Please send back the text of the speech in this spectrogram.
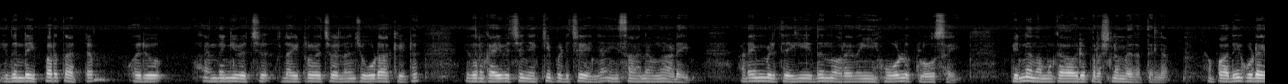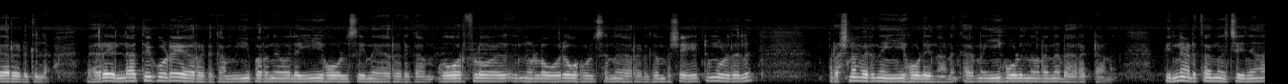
ഇതിന്റെ ഇപ്പുറത്തെ അറ്റം ഒരു എന്തെങ്കിലും വെച്ച് ലൈറ്റർ വെച്ച് എല്ലാം ചൂടാക്കിയിട്ട് ഇതിനെ കൈവച്ച് ഞെക്കി പിടിച്ച് കഴിഞ്ഞാൽ ഈ സാധനം അങ്ങ് അടയും. അടയുമ്പോഴത്തേക്ക് ഇതെന്ന് പറയുന്നത് ഈ ഹോൾ ക്ലോസ് ആയി. പിന്നെ നമുക്ക് ആ ഒരു പ്രശ്നം വരത്തില്ല. അപ്പോൾ അതിൽ കൂടെ എയർ എടുക്കില്ല. വേറെ എല്ലാത്തിൽ കൂടെ എയർ എടുക്കാം. ഈ പറഞ്ഞ പോലെ ഈ ഹോൾസിൽ നിന്ന് എയർ എടുക്കാം. ഓവർഫ്ലോയിനുള്ള ഓരോ ഹോൾസിൽ നിന്ന് എയർ എടുക്കാം. പക്ഷേ ഏറ്റവും കൂടുതൽ പ്രശ്നം വരുന്ന ഈ ഹോളിൽ നിന്നാണ് കാരണം ഈ ഹോൾ എന്ന് പറയുന്നത് ഡയറക്റ്റാണ് പിന്നെ അടുത്തതെന്ന് വെച്ച് കഴിഞ്ഞാൽ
